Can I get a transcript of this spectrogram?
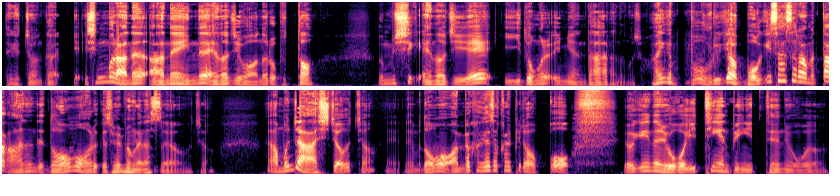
되겠죠. 그러니까 식물 안에 안에 있는 에너지원으로부터 음식 에너지의 이동을 의미한다라는 거죠. 아니 그러니까 뭐 우리가 먹이 사슬하면 딱 아는데 너무 어렵게 설명해 놨어요. 그렇죠? 아, 뭔지 아시죠? 그쵸? 예, 너무 완벽하게 해석할 필요 없고, 여기는 요거 and being eaten 요거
